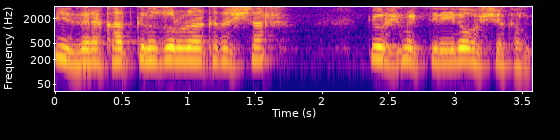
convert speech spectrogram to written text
bizlere katkınız olur arkadaşlar. Görüşmek dileğiyle. Hoşçakalın.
